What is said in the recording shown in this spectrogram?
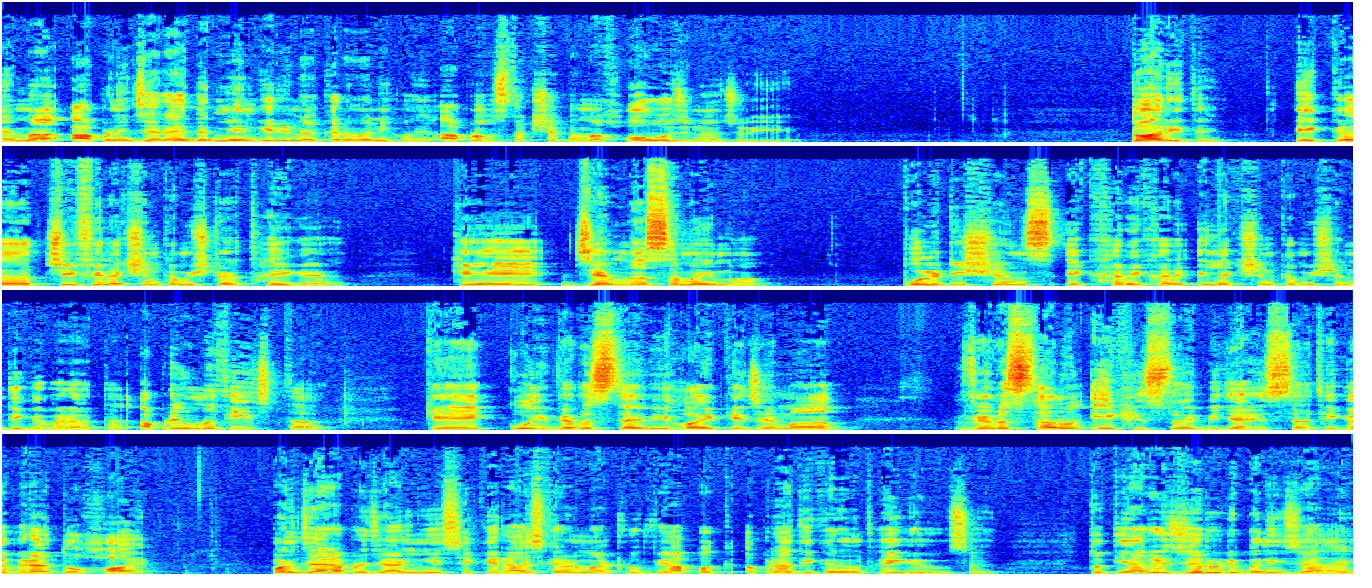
એમાં આપણે જરાય દરમિયાનગીરી ન કરવાની હોય, આપણો હસ્તક્ષેપ એમાં હોવો જ ન જોઈએ. તો આ રીતે એક ચીફ ઇલેક્શન કમિશનર થઈ ગયા. કે જેમના સમયમાં પોલિટિશિયન્સ એ ખરેખર ઇલેક્શન કમિશનથી ગભરાતા. આપણે એવું નથી ઈચ્છતા કે કોઈ વ્યવસ્થા એવી હોય કે જેમાં વ્યવસ્થાનો એક હિસ્સો એ બીજા હિસ્સાથી ગભરાતો હોય. પણ જ્યારે આપણે જાણીએ છીએ કે રાજકારણમાં આટલું વ્યાપક અપરાધીકરણ થઈ ગયું છે, તો ત્યાં આગળ જરૂરી બની જાય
